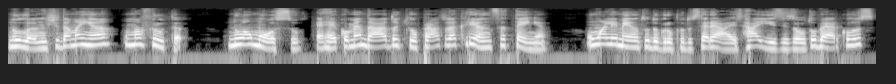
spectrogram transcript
No lanche da manhã, uma fruta. No almoço, é recomendado que o prato da criança tenha um alimento do grupo dos cereais, raízes ou tubérculos,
